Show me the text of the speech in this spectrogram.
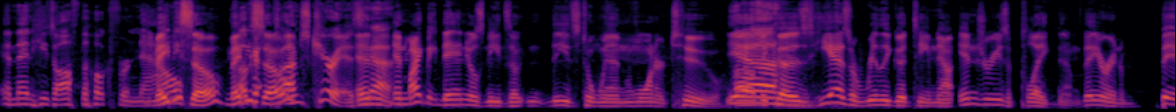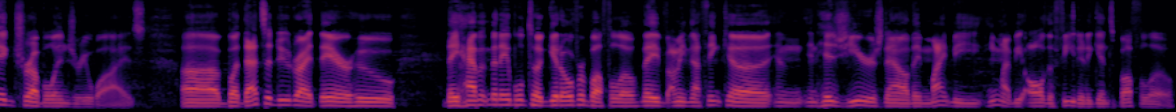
and then he's off the hook for now? Maybe so. Maybe Okay, so. I'm just curious. And, yeah. and Mike McDaniel's needs a, needs to win one or two. uh, Yeah. because he has a really good team now. Injuries have plagued them. They are in big trouble injury wise. Uh, but that's a dude right there who they haven't been able to get over Buffalo. They've, I mean, I think uh, in in his years now, they might be he might be all defeated against Buffalo.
